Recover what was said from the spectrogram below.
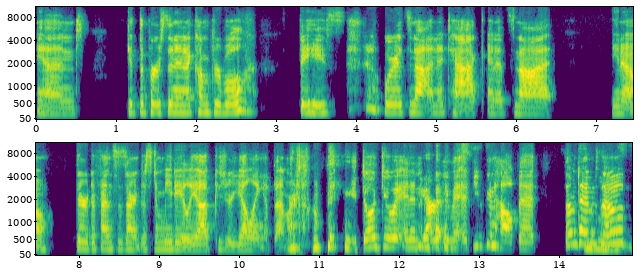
and get the person in a comfortable space where it's not an attack and it's not, you know, their defenses aren't just immediately up because you're yelling at them or something. Don't do it in an yes. argument if you can help it. Sometimes mm-hmm. though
